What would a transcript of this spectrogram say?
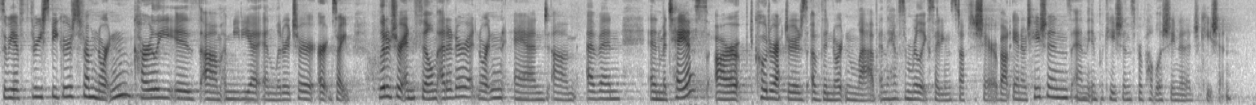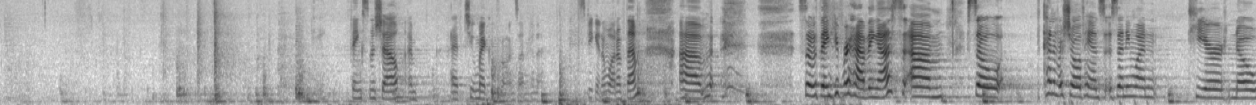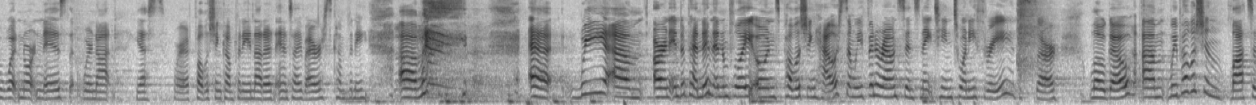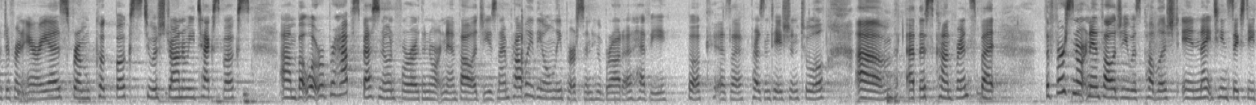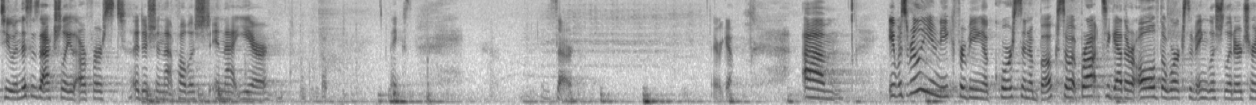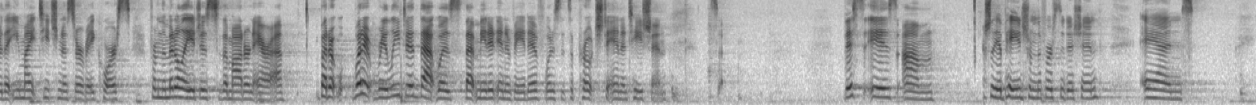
So we have three speakers from Norton. Carly is um, a media and literature, or sorry, literature and film editor at Norton, and um, Evan and Mateus are co-directors of the Norton Lab, and they have some really exciting stuff to share about annotations and the implications for publishing and education. Thanks, Michelle. I'm, I have two microphones. I'm going to speak into one of them. Um, so thank you for having us. Um, so kind of a show of hands, does anyone here know what Norton is? That we're not, yes, we're a publishing company, not an antivirus company. Um, uh, we um, are an independent and employee-owned publishing house, and we've been around since 1923. This is our logo. Um, we publish in lots of different areas, from cookbooks to astronomy textbooks, um, but what we're perhaps best known for are the Norton anthologies, and I'm probably the only person who brought a heavy book as a presentation tool um, at this conference, but the first Norton anthology was published in 1962, and this is actually our first edition that published in that year. Thanks. Sorry. There we go. Um, it was really unique for being a course in a book, so it brought together all of the works of English literature that you might teach in a survey course from the Middle Ages to the modern era. But it, what it really did that was that made it innovative was its approach to annotation. So, this is um, actually a page from the first edition, and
